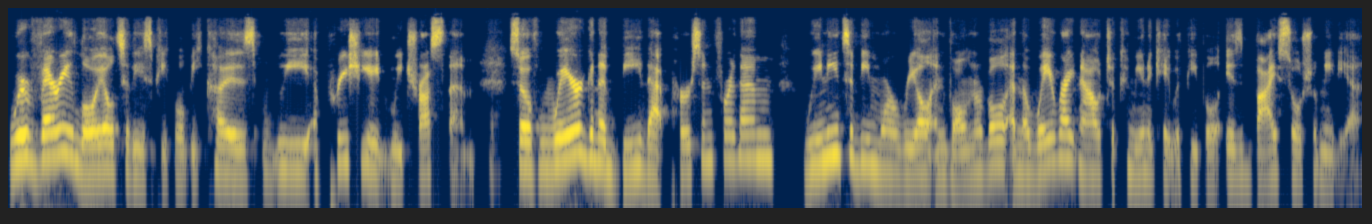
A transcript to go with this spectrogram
We're very loyal to these people because we appreciate and we trust them. So if we're going to be that person for them, we need to be more real and vulnerable. And the way right now to communicate with people is by social media.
